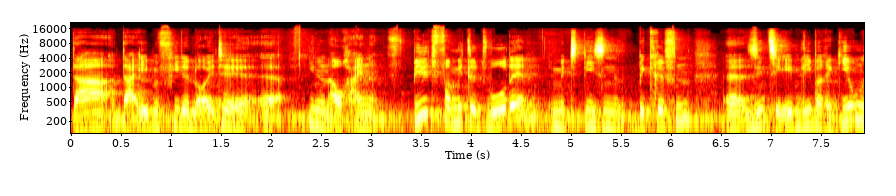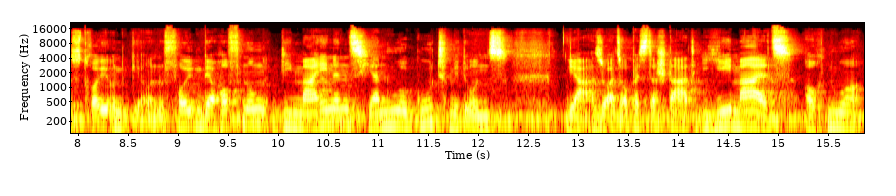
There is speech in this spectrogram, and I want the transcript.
da, da eben viele Leute äh, ihnen auch ein Bild vermittelt wurde mit diesen Begriffen, äh, sind sie eben lieber regierungstreu und, und folgen der Hoffnung, die meinen es ja nur gut mit uns ja, so als ob es der Staat jemals auch nur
